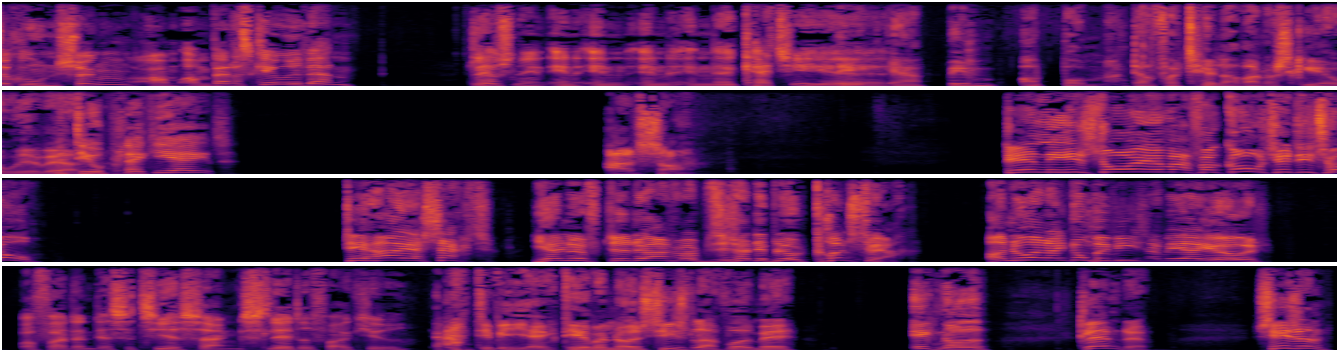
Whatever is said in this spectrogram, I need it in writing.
Så kunne hun synge om, om, hvad der sker ude i verden. Lave sådan en, en, en, en, en catchy... øh, Det er Bim og Bum, der fortæller, hvad der sker ude i Men verden. det er jo plagiat. Altså, den historie var for god til de to. Det har jeg sagt. Jeg løftede det op, så det blev et kunstværk. Og nu er der ikke nogen beviser mere i øvrigt. Hvorfor er den der satiresang slettet fra arkivet? Ja, det ved jeg ikke. Det er vel noget, Sissel har fået med. Ikke noget. Glem det. Sissel?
